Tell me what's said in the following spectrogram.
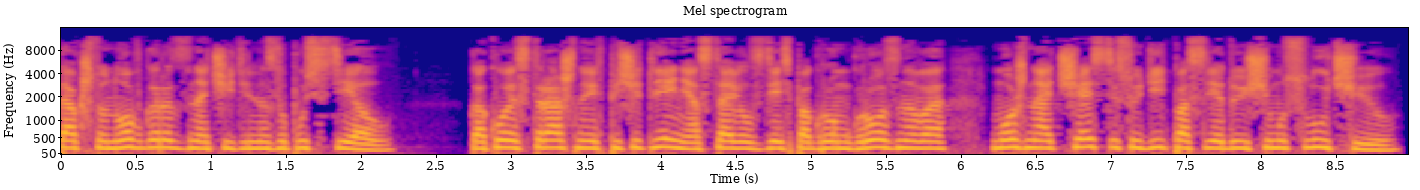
так что Новгород значительно запустел. Какое страшное впечатление оставил здесь погром Грозного, можно отчасти судить по следующему случаю.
